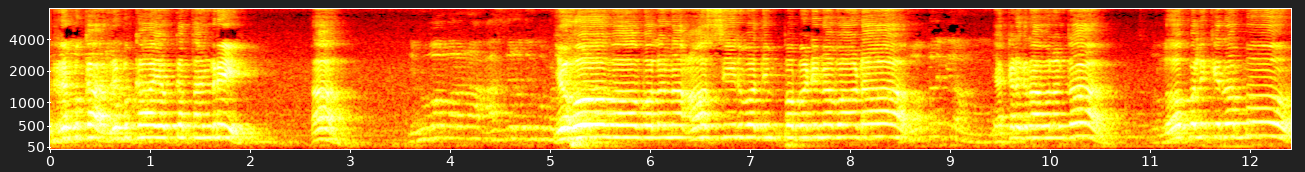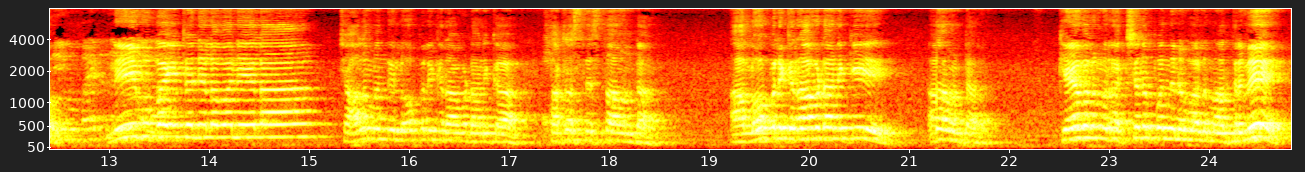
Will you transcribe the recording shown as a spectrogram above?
రెబుక రెబుకా యొక్క తండ్రి. యహోవా వలన ఆశీర్వదింపబడిన వాడా ఎక్కడికి రావాలంట? లోపలికి రమ్ము. నీవు బయట నిలవనేలా. చాలా మంది లోపలికి రావడానిక తటస్థిస్తా ఉంటారు. ఆ లోపలికి రావడానికి ఉంటారు. కేవలం రక్షణ పొందిన వాళ్ళు మాత్రమే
